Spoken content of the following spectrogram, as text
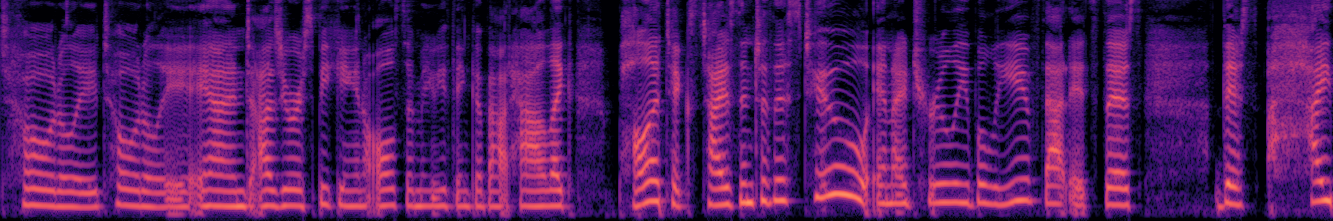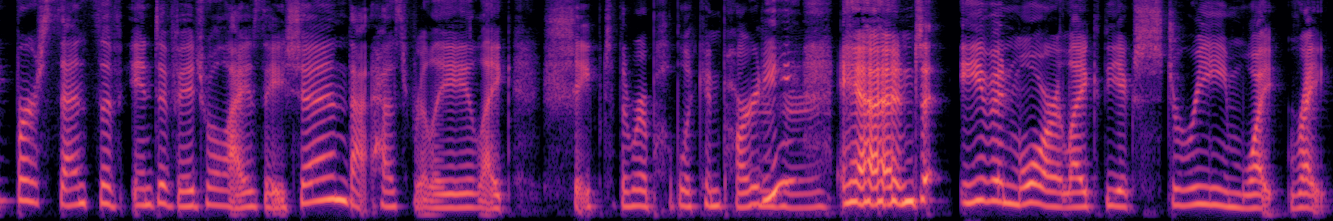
Totally, totally. And as you were speaking, it also made me think about how like politics ties into this too. And I truly believe that it's this this hyper sense of individualization that has really like shaped the Republican Party Mhm. and even more like the extreme white right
